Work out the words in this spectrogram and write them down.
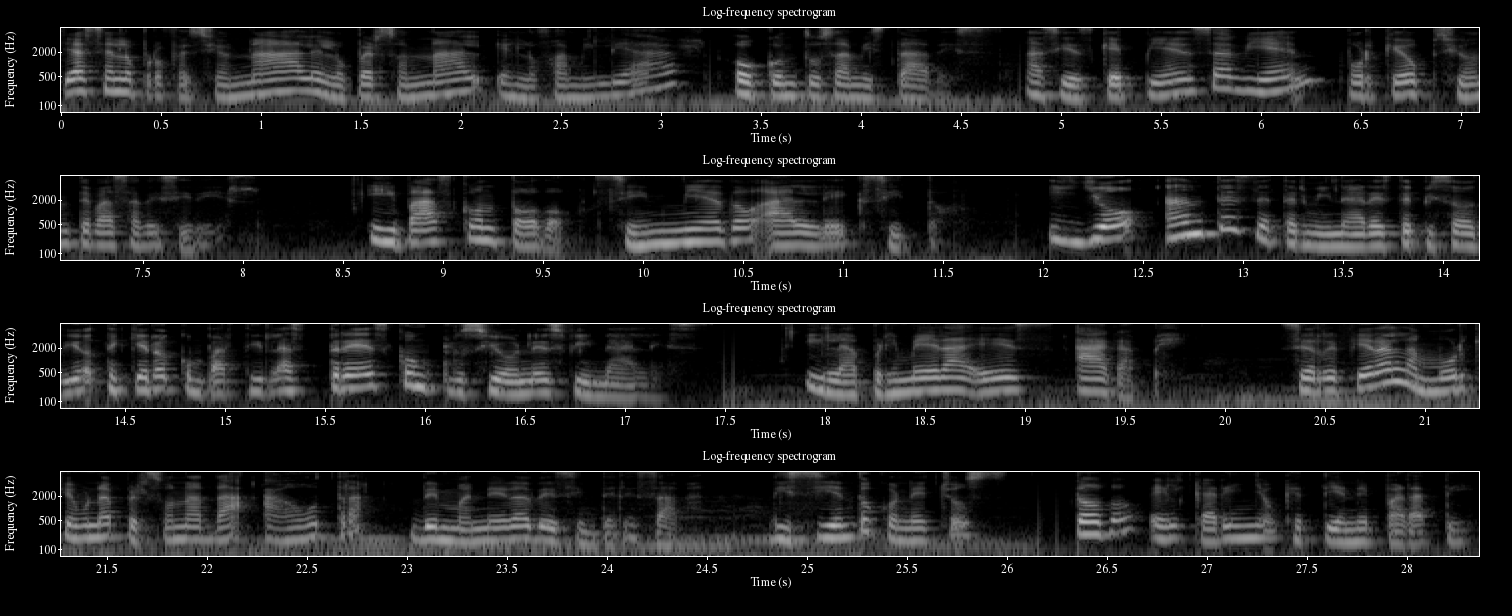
ya sea en lo profesional, en lo personal, en lo familiar o con tus amistades. Así es que piensa bien por qué opción te vas a decidir. Y vas con todo, sin miedo al éxito. Y yo, antes de terminar este episodio, te quiero compartir las tres conclusiones finales. Y la primera es ágape se refiere al amor que una persona da a otra de manera desinteresada, diciendo con hechos todo el cariño que tiene para ti.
